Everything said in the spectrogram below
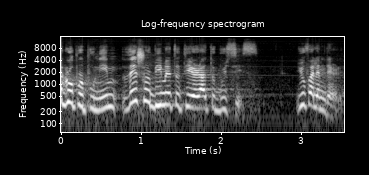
agropërpunim dhe shërbime të tjera të bujqësisë. Ju faleminderit.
